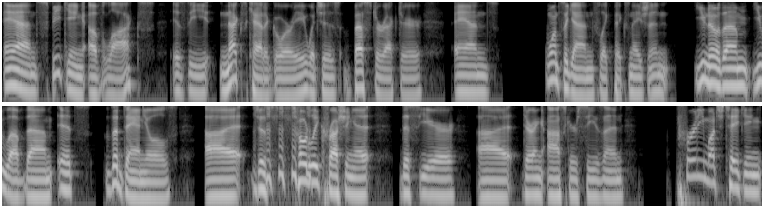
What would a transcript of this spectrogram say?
And speaking of locks, is the next category, which is Best Director. And once again, FlickPix Nation, you know them, you love them. It's the Daniels, uh, just totally crushing it this year uh, during Oscar season. Pretty much taking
